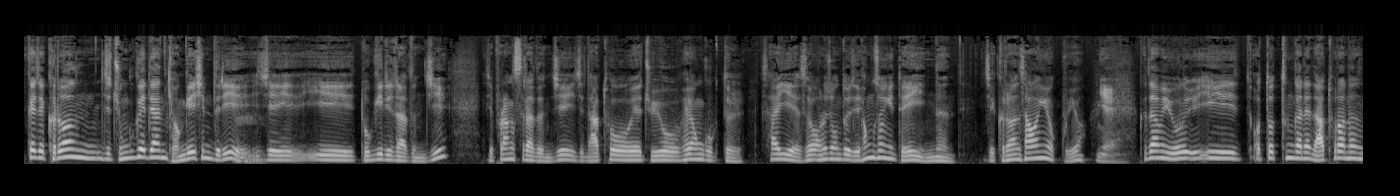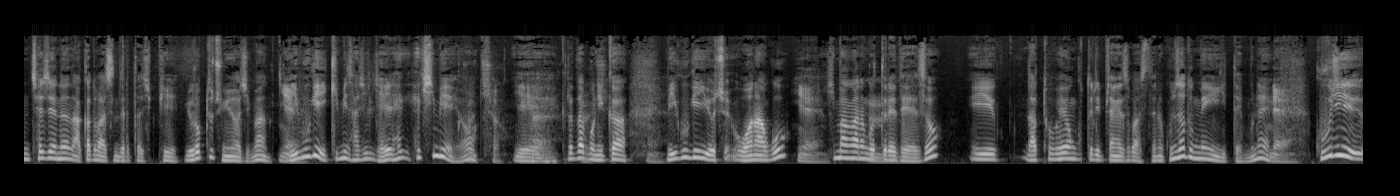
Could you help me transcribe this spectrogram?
그러니까 이제 그런 이제 중국에 대한 경계심들이 음. 이제 이 독일이라든지 이제 프랑스라든지 이제 나토의 주요 회원국들 사이에서 어느 정도 이제 형성이 돼 있는 이제 그러한 상황이었고요. 예. 그다음에 요, 이 어떻든 간에 나토라는 체제는 아까도 말씀드렸다시피 유럽도 중요하지만 예. 미국의 입김이 사실 제일 핵, 심이에요 그렇죠. 예. 네. 그러다 그렇죠. 보니까 예. 미국이 요청 원하고 예. 희망하는 음. 것들에 대해서 이 나토 회원국들 입장에서 봤을 때는 군사 동맹이기 때문에 네. 굳이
